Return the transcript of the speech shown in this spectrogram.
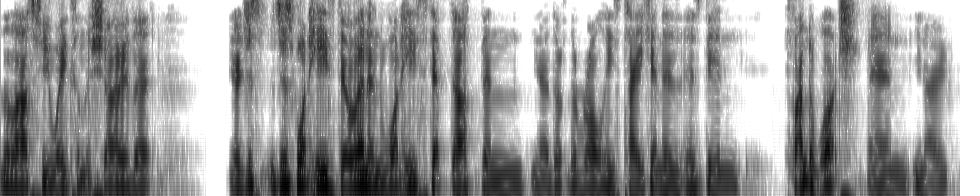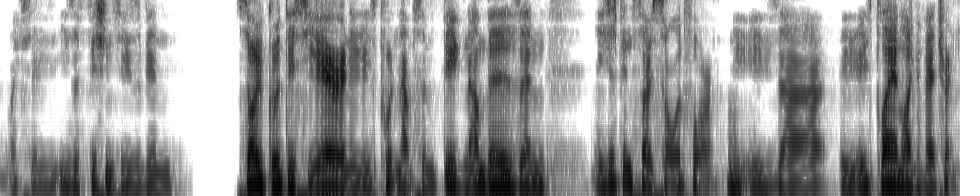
the last few weeks on the show that you know just just what he's doing and what he's stepped up and you know the, the role he's taken has, has been fun to watch. And you know, like I said, his, his efficiencies have been so good this year, and he's putting up some big numbers and. He's just been so solid for him. Mm. He's uh, he's playing like a veteran.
